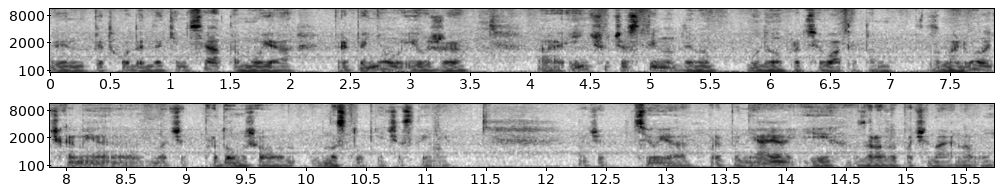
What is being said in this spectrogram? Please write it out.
він підходить до кінця, тому я припиню і вже е, іншу частину, де ми будемо працювати там з малюночками, е, значить, продовжував в наступній частині. Значить, цю я припиняю і зразу починаю нову.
